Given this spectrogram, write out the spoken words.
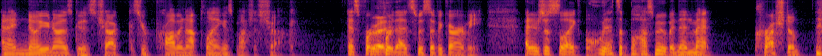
and I know you're not as good as Chuck because you're probably not playing as much as Chuck, as for, Right. for that specific army. And it was just like, oh, that's a boss move, and then Matt crushed him.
